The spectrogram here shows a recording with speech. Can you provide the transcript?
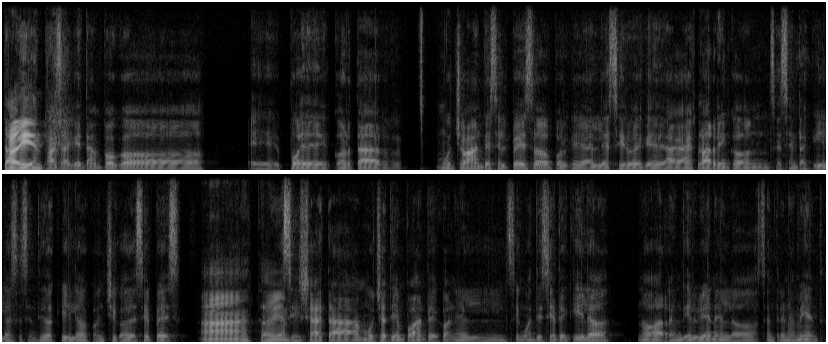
Está bien. Pasa que tampoco eh, puede cortar mucho antes el peso porque a él le sirve que haga sparring con 60 kilos, 62 kilos, con chicos de ese peso. Ah, está Porque bien. si ya está mucho tiempo antes con el 57 kilos, no va a rendir bien en los entrenamientos.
